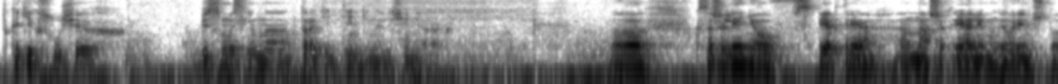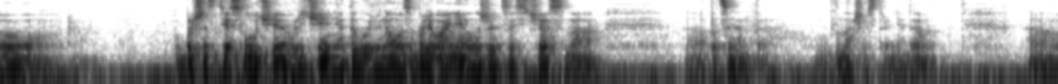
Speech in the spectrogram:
в каких случаях бессмысленно тратить деньги на лечение рака? Э, к сожалению, в спектре наших реалий мы говорим, что в большинстве случаев лечение того или иного заболевания ложится сейчас на э, пациента в нашей стране. Да? Э,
